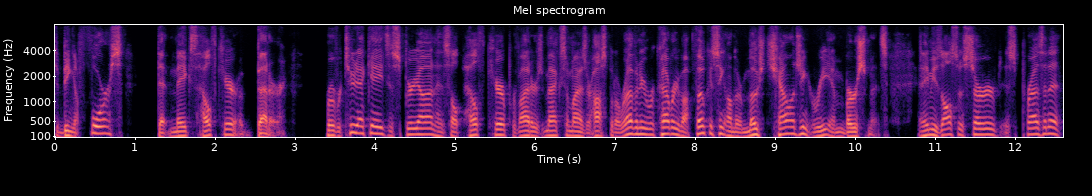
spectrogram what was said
to being a force that makes healthcare better. For over two decades, Aspirion has helped healthcare providers maximize their hospital revenue recovery by focusing on their most challenging reimbursements. And Amy has also served as president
